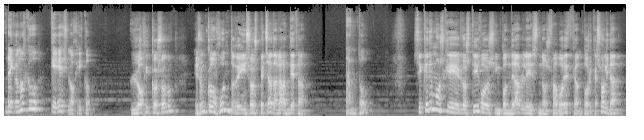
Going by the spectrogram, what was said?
Reconozco que es lógico. Lógico solo es un conjunto de insospechada grandeza. ¿Tanto? Si queremos que los tigos imponderables nos favorezcan por casualidad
